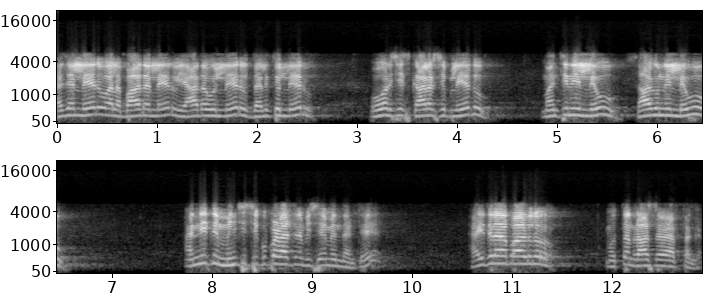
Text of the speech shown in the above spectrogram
ప్రజలు లేరు వాళ్ళ బాధలు లేరు యాదవులు లేరు దళితులు లేరు ఓవర్సీస్ స్కాలర్షిప్ లేదు మంచినీళ్ళు లేవు సాగునీళ్ళు లేవు. అన్నిటిని మించి సిగ్గుపడాల్సిన విషయం ఏంటంటే హైదరాబాద్లో మొత్తం రాష్ట్ర వ్యాప్తంగా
